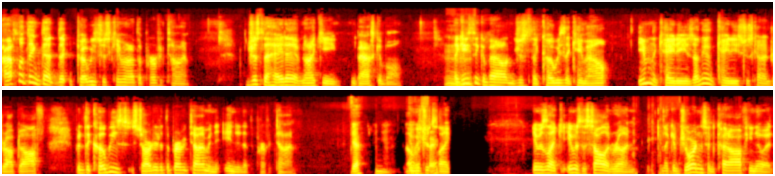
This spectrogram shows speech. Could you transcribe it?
I also think that that Kobe's just came out at the perfect time. Just the heyday of Nike basketball. Like you Mhm. think about just the Kobe's that came out, even the KDs. I think the KDs just kind of dropped off, but the Kobe's started at the perfect time and it ended at the perfect time. No, it was just fair. like it was like it was a solid run. Like if Jordan's had cut off, you know, at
